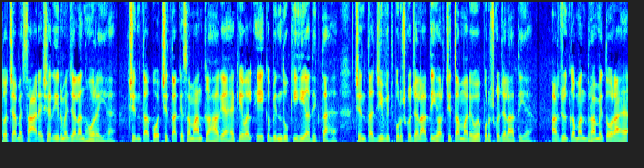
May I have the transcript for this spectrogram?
त्वचा में सारे शरीर में जलन हो रही है। चिंता को चिता के समान कहा गया है, केवल एक बिंदु की ही अधिकता है। चिंता जीवित पुरुष को जलाती है और चिता मरे हुए पुरुष को जलाती है। अर्जुन का मन भ्रमित हो रहा है,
